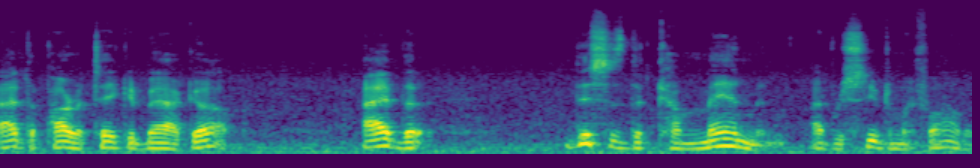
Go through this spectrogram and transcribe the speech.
I have the power to take it back up. I have the, this is the commandment I've received from my Father.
